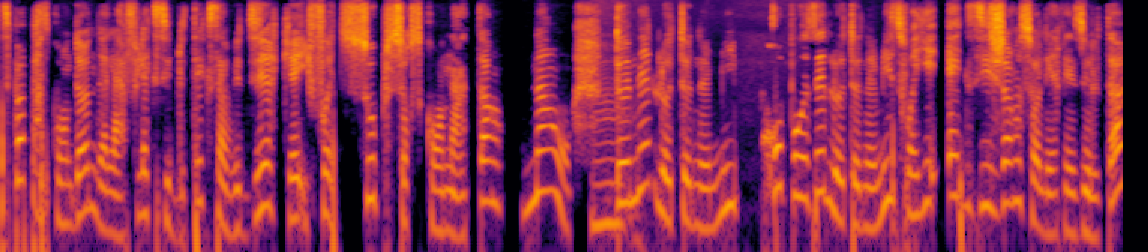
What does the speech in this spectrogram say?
C'est pas parce qu'on donne de la flexibilité que ça veut dire qu'il faut être souple sur ce qu'on attend. Non. Donnez de l'autonomie, proposez de l'autonomie, soyez exigeants sur les résultats.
